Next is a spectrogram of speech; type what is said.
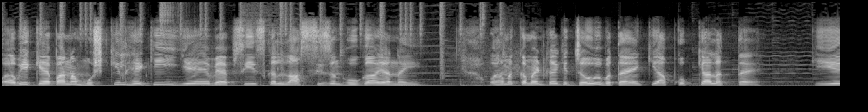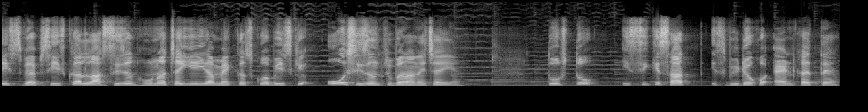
और अब ये कह पाना मुश्किल है कि ये वेब सीरीज़ का लास्ट सीज़न होगा या नहीं। और हमें कमेंट करके ज़रूर बताएँ कि आपको क्या लगता है। कि ये इस वेब सीरीज़ का लास्ट सीज़न होना चाहिए या मेकर्स को अभी इसके और सीज़न भी बनाने चाहिए। दोस्तों, इसी के साथ इस वीडियो को एंड करते हैं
